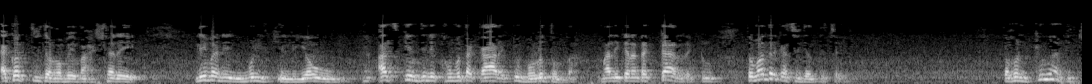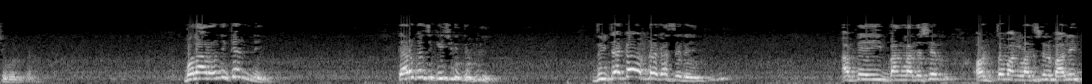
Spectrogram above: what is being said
একত্রিত হবে মাহসারে লিমানিল মুলকিল ইয়ৌম আজকের দিনে ক্ষমতা কার একটু বলো তোমরা। মালিকানাটা কার একটু তোমাদের কাছে জানতে চাই। তখন কেউ আর কিচ্ছু বলবে না। বলার অধিকার নেই। কারও কাছে কিছুই তো নেই। দুই টাকা আপনার কাছে নেই। আপনি এই বাংলাদেশের, অর্থ বাংলাদেশের মালিক।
